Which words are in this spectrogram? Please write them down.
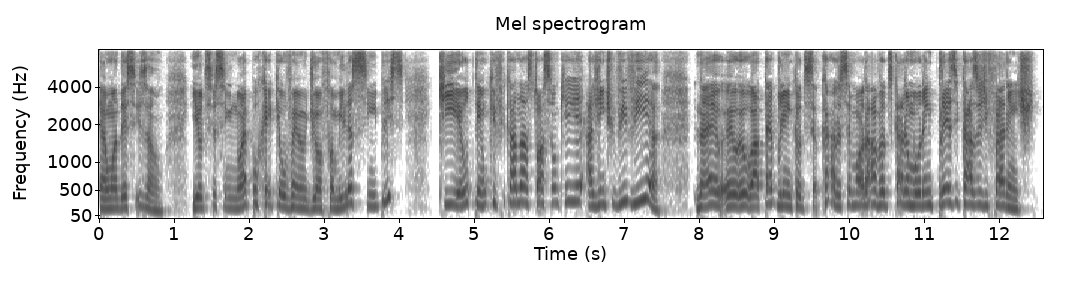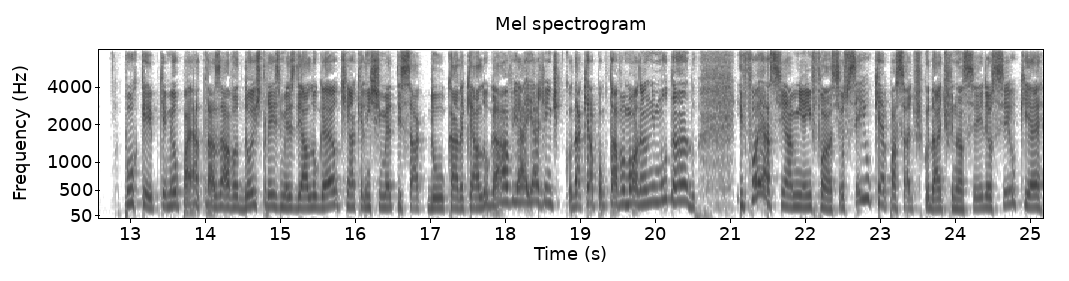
é uma decisão. E eu disse assim: não é porque que eu venho de uma família simples que eu tenho que ficar na situação que a gente vivia, né? Eu, eu até brinco, eu disse, cara, você morava, eu disse, cara, eu morei em 13 casas diferentes. Por quê? Porque meu pai atrasava dois, três meses de aluguel, tinha aquele enchimento de saco do cara que alugava, e aí a gente, daqui a pouco, tava morando e mudando. E foi assim a minha infância. Eu sei o que é passar dificuldade financeira, eu sei o que é,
